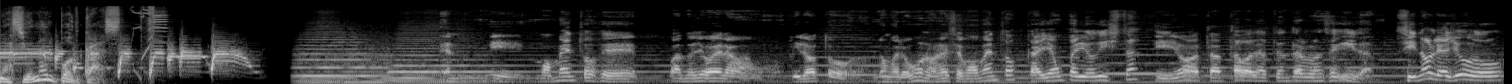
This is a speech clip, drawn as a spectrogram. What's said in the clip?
Nacional Podcast. En mis momentos de cuando yo era piloto número uno en ese momento, caía un periodista y yo trataba de atenderlo enseguida. Si no le ayudo,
